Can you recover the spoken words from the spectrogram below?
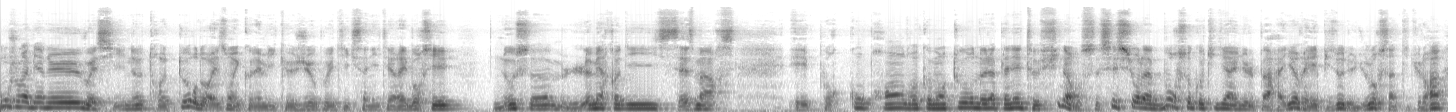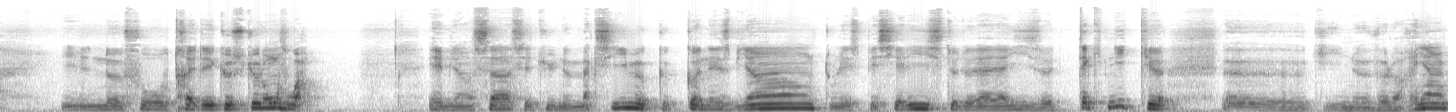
Bonjour et bienvenue, voici notre tour d'horizon économique, géopolitique, sanitaire et boursier. Nous sommes le mercredi 16 mars et pour comprendre comment tourne la planète finance, c'est sur la bourse au quotidien et nulle part ailleurs et l'épisode du jour s'intitulera Il ne faut trader que ce que l'on voit. Eh bien ça, c'est une maxime que connaissent bien tous les spécialistes de l'analyse technique euh, qui ne veulent rien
